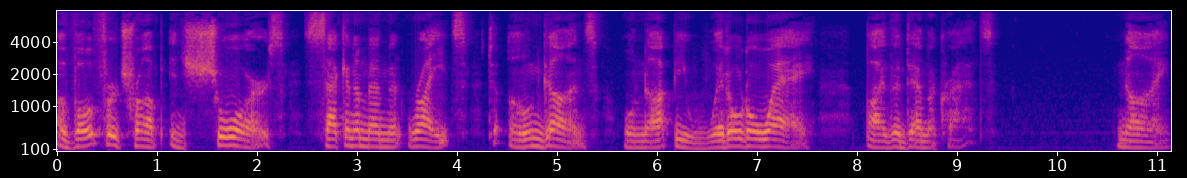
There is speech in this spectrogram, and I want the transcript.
A vote for Trump ensures Second Amendment rights to own guns will not be whittled away by the Democrats. 9.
